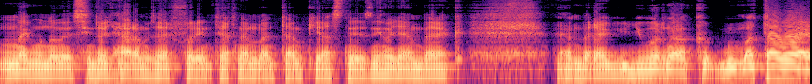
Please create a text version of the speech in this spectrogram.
Megmondom őszintén, hogy 3000 forintért nem mentem ki azt nézni, hogy emberek, emberek gyúrnak. A tavaly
